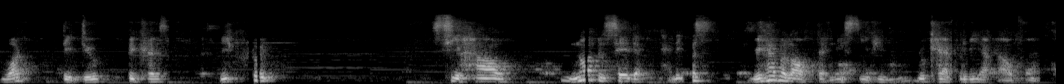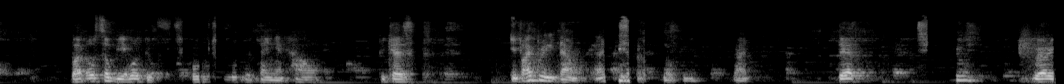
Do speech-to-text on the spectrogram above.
what they do because you could see how, not to say that because we have a lot of techniques if you look carefully at our phone, but also be able to go through the thing and how, because if I break it down, is my personal opinion, right? There are two very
